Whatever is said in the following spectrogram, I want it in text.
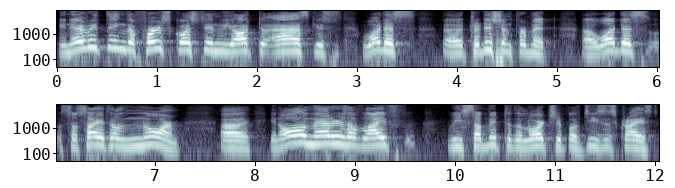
In everything, the first question we ought to ask is what does uh, tradition permit? Uh, what does societal norm? Uh, in all matters of life, we submit to the Lordship of Jesus Christ.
